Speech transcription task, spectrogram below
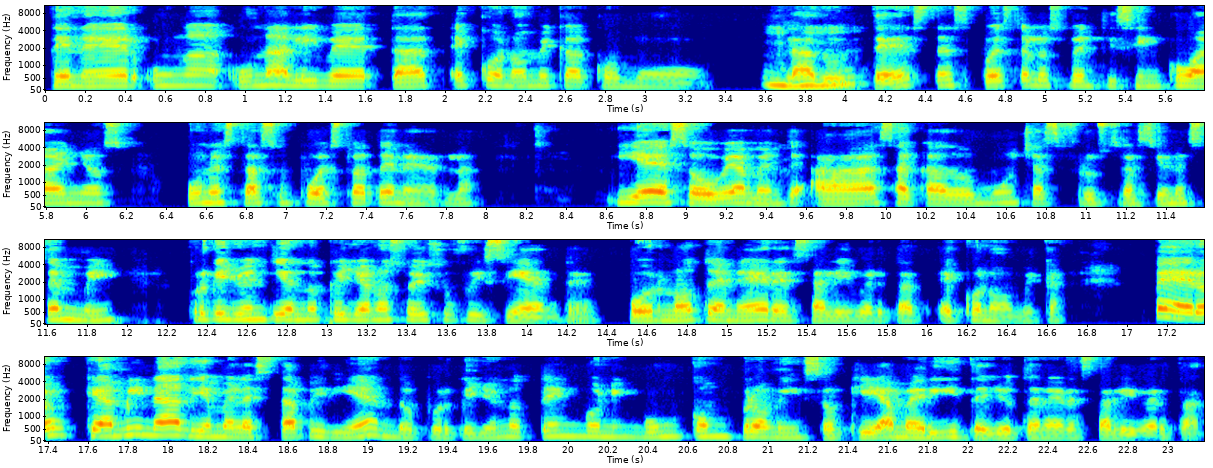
tener una, una libertad económica como la adultez después de los 25 años, uno está supuesto a tenerla. Y eso obviamente ha sacado muchas frustraciones en mí porque yo entiendo que yo no soy suficiente por no tener esa libertad económica, pero que a mí nadie me la está pidiendo porque yo no tengo ningún compromiso que amerite yo tener esa libertad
